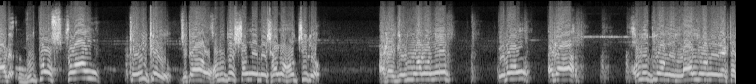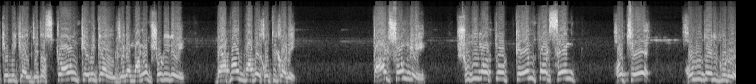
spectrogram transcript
আর দুটো স্ট্রং কেমিক্যাল যেটা হলুদের সঙ্গে মেশানো হচ্ছিল। একটা গেরুয়া রঙের এবং একটা হলুদ রঙের, লাল রঙের একটা কেমিক্যাল যেটা স্ট্রং কেমিক্যাল যেটা মানব শরীরে ব্যাপকভাবে ক্ষতি করে। তার সঙ্গে শুধুমাত্র টেন পার্সেন্ট হচ্ছে হলুদের গুঁড়ো।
